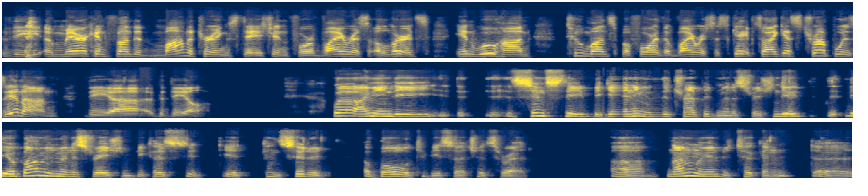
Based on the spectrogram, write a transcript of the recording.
the American funded monitoring station for virus alerts in Wuhan two months before the virus escaped. So I guess Trump was in on the uh, the deal. Well, I mean, the since the beginning of the Trump administration, the the Obama administration, because it, it considered Ebola to be such a threat, uh, not only undertook an, uh,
